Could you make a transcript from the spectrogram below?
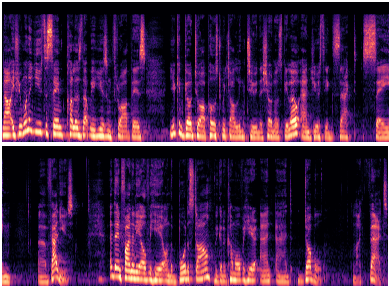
Now if you want to use the same colors that we're using throughout this you can go to our post which I'll link to in the show notes below and use the exact same uh, values. And then finally over here on the border style we're going to come over here and add double like that.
